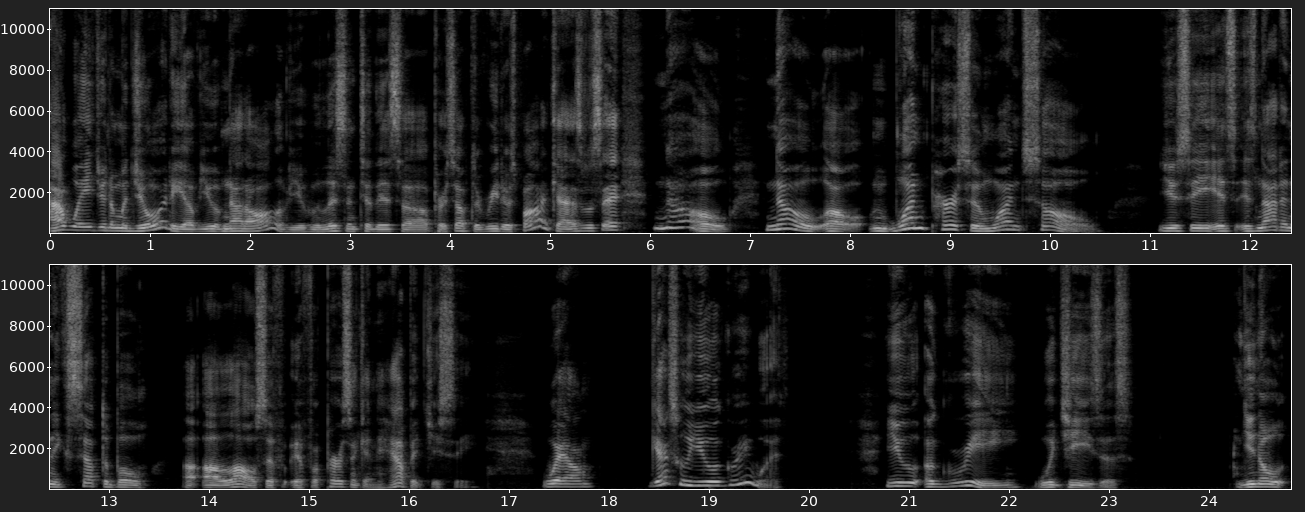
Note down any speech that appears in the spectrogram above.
I wager the majority of you, if not all of you, who listen to this uh, Perceptive Readers podcast will say, no, no, uh, one person, one soul. You see, it's, it's not an acceptable uh, a loss if, if a person can help it, you see. Well, guess who you agree with? You agree with Jesus. You know,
